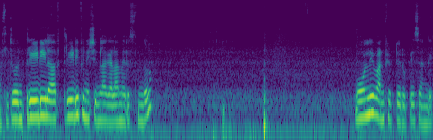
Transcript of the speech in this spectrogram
అసలు చూడండి త్రీ డీలా త్రీ డీ ఫినిషింగ్ లాగా ఎలా మెరుస్తుందో. ఓన్లీ వన్ ఫిఫ్టీ రూపీస్ అండి.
